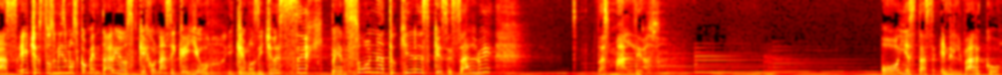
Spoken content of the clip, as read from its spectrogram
has hecho estos mismos comentarios que Jonás y que yo, y que hemos dicho, esa persona, tú quieres que se salve, estás mal, Dios. Hoy estás en el barco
